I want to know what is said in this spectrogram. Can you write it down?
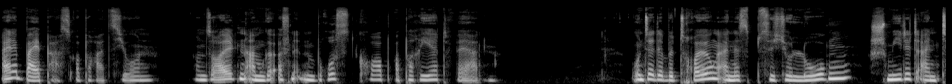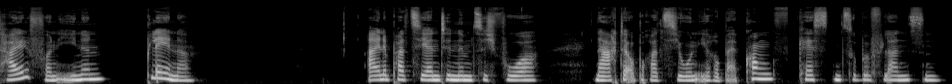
eine Bypass-Operation und sollten am geöffneten Brustkorb operiert werden. Unter der Betreuung eines Psychologen schmiedet ein Teil von ihnen Pläne. Eine Patientin nimmt sich vor, nach der Operation ihre Balkonkästen zu bepflanzen.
